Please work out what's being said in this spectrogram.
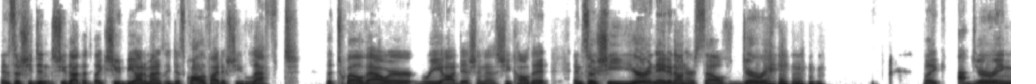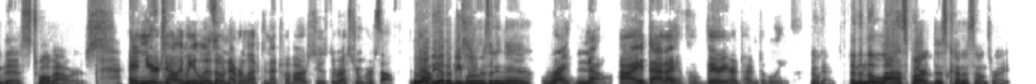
And so she didn't, she thought that like she would be automatically disqualified if she left the 12 hour re audition, as she called it. And so she urinated on herself during. like Uh, during this 12 hours And you're telling me Lizzo never left in that 12 hours to use the restroom herself. or the other people who were sitting there Right. No. I that I have a very hard time to believe. okay and then the last part this kind of sounds right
